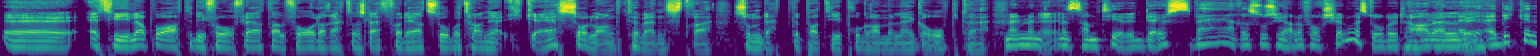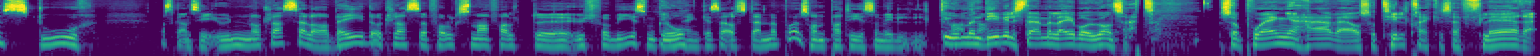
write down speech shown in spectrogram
Eh, jeg tviler på at de får flertall for det, rett og slett fordi at Storbritannia ikke er så langt til venstre som dette partiprogrammet legger opp til. Men, men, men samtidig, det er jo svære sosiale forskjeller i Storbritannia. Ja, er, er det ikke en stor hva skal han si, underklasse eller arbeiderklasse, folk som har falt uh, ut forbi, som kan jo. tenke seg å stemme på et sånt parti som vil ta Jo, men de vil stemme Labour uansett. Så poenget her er altså å tiltrekke seg flere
